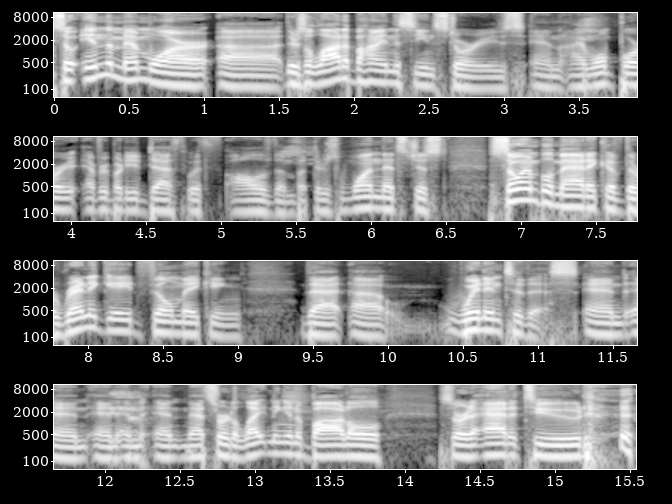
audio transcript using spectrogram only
So in the memoir, uh, there's a lot of behind the scenes stories, and I won't bore everybody to death with all of them, but there's one that's just so emblematic of the renegade filmmaking that uh, went into this and, and, and, and, and that sort of lightning in a bottle sort of attitude.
